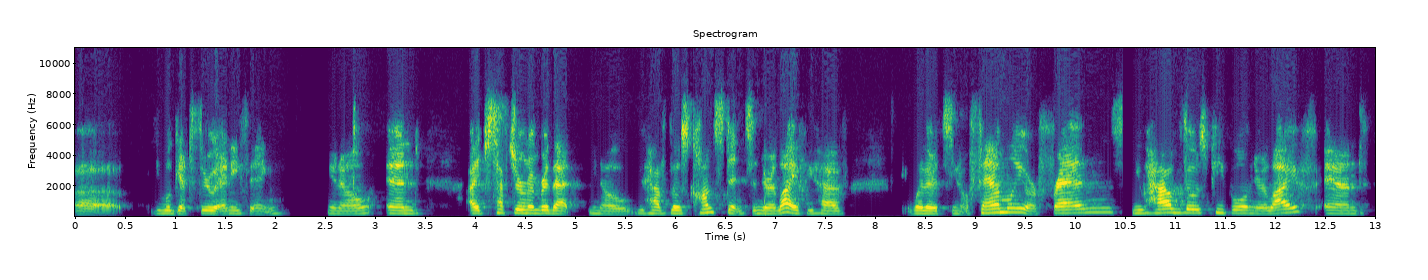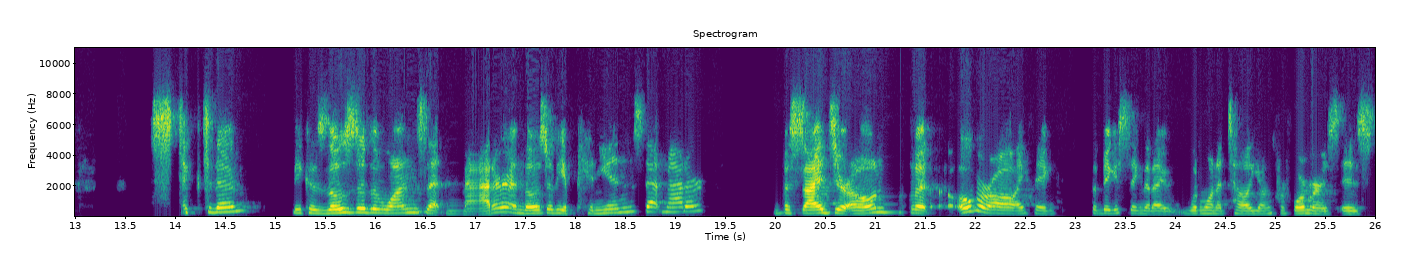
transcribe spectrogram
uh, you will get through anything you know? And i just have to remember that you know you have those constants in your life. You have whether it's you know family or friends you have those people in your life and stick to them because those are the ones that matter and those are the opinions that matter besides your own but overall i think the biggest thing that I would want to tell young performers is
